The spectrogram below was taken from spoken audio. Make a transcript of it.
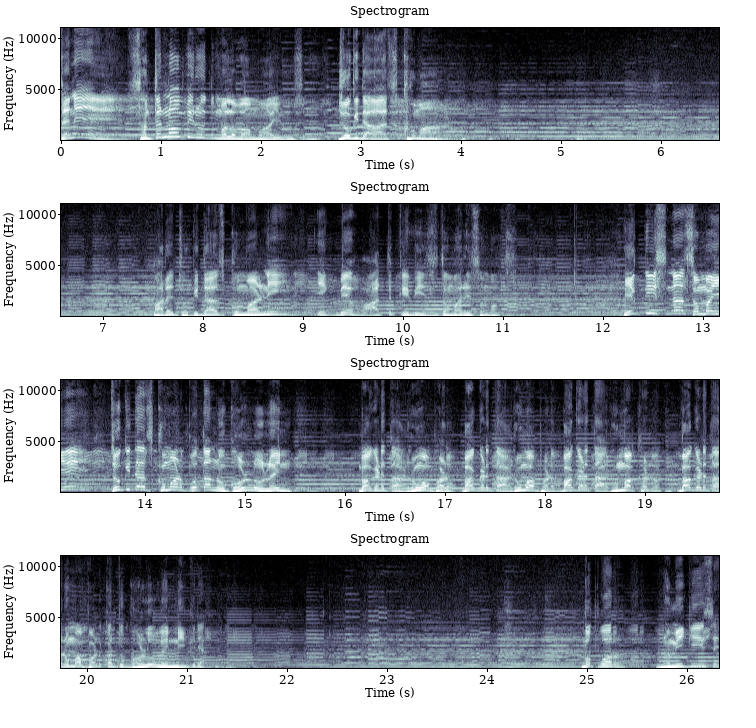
તેને સંતનું બિરુદ મળવામાં આવ્યું છે. જોગીદાસ ખુમાણ. મારે જોગીદાસ કુમારની એક બે વાત કેવી છે તમારી સમક્ષ? એક દિવસના સમયે જોગીદાસ કુમાર પોતાનું ઘોડલો લઈને બાગડતા ફાડો બાગડતા રૂમાફળ બાગડતા રૂમાખડ બાગડતા રૂમાફળ કરતું ઘોડો લઈને નીકળ્યા. બપોર નમી ગઈ છે.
